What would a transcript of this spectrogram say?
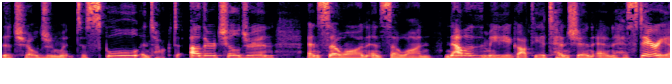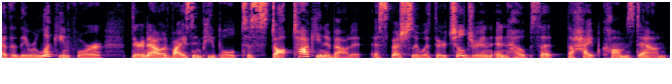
The children went to school and talked to other children, and so on and so on. Now that the media got the attention and hysteria that they were looking for, they're now advising people to stop talking about it, especially with their children, in hopes that the hype calms down.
